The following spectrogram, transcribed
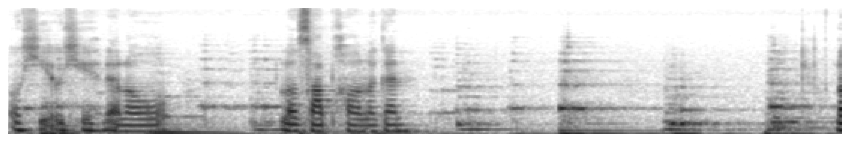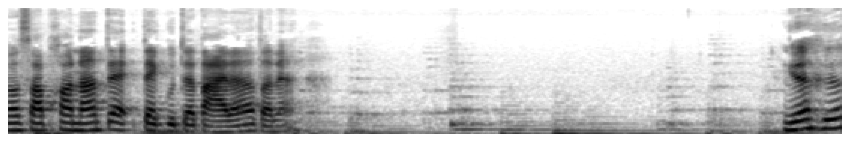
โอเค โอเค เดี๋ยวเราเราซับเขาแล้วกัน เราซับเขานะ แต่แต่กูจะตายแล้วนะตอนเนี้ยเงี้ยคือ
